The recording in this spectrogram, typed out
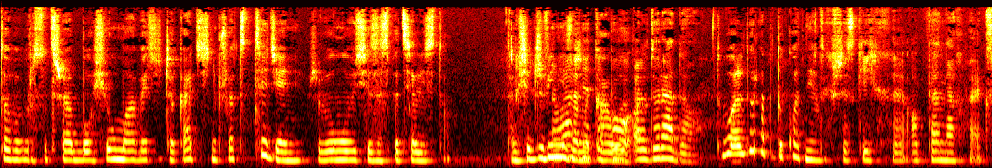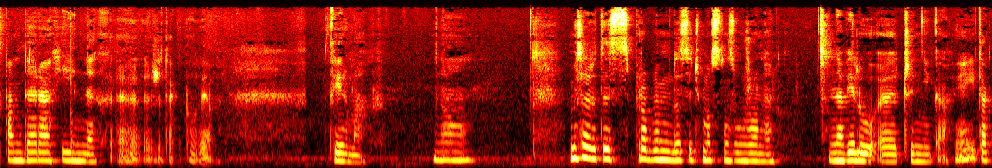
to po prostu trzeba było się umawiać i czekać na przykład tydzień, żeby umówić się ze specjalistą. Tam się drzwi no nie właśnie, zamykały. To było Eldorado. To było Eldorado, dokładnie. W tych wszystkich e, Openach, Expanderach i innych, e, że tak powiem, firmach. No. Myślę, że to jest problem dosyć mocno złożony na wielu e, czynnikach. Nie? I tak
